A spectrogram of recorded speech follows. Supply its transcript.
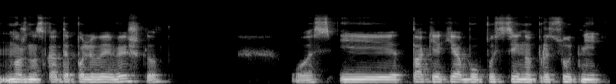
можна сказати, польовий вишкіл. Ось. І так як я був постійно присутній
